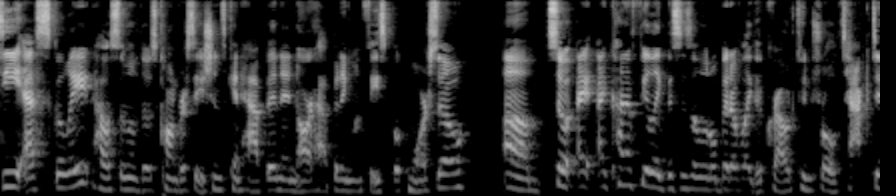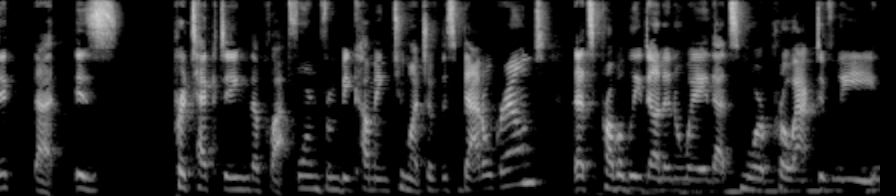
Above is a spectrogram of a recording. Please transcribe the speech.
de-escalate how some of those conversations can happen and are happening on Facebook more so. Um, so I, I kind of feel like this is a little bit of like a crowd control tactic that is protecting the platform from becoming too much of this battleground that's probably done in a way that's more proactively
